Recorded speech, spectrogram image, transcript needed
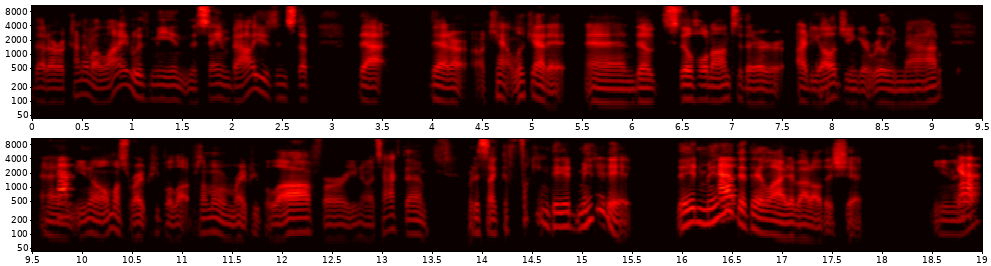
that are kind of aligned with me in the same values and stuff that that are can't look at it and they'll still hold on to their ideology and get really mad and you know almost write people off. Some of them write people off or you know attack them, but it's like the fucking they admitted it. They admitted yep, that they lied about all this shit. You know, yep.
